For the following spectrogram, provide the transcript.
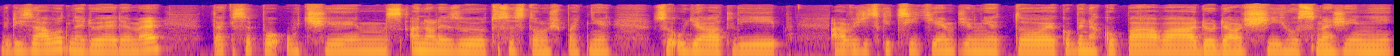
když závod nedojedeme, tak se poučím, zanalizuju, co se stalo špatně, co udělat líp a vždycky cítím, že mě to jakoby nakopává do dalšího snažení,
